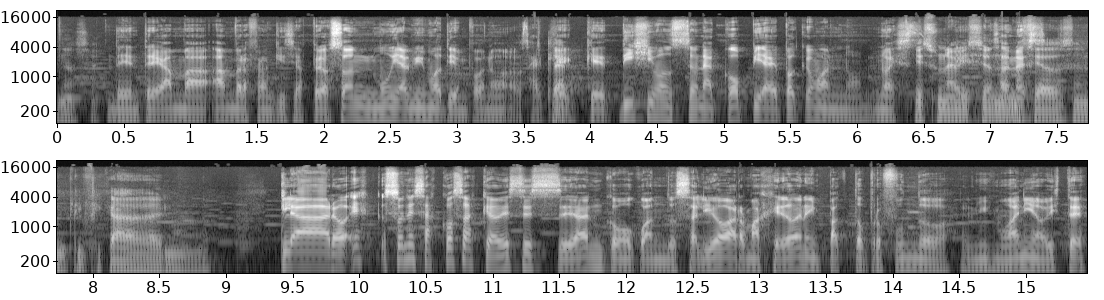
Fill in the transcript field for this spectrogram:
No sé. de entre ambas, ambas franquicias, pero son muy al mismo tiempo, ¿no? O sea, que, Claro. que Digimon sea una copia de Pokémon no, no es. Es una eh, visión o sea, no es- demasiado simplificada del mundo. Claro, es- son esas cosas que a veces se dan como cuando salió Armagedón a Impacto Profundo el mismo año, ¿viste?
